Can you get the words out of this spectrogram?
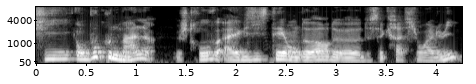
qui ont beaucoup de mal, je trouve, à exister en dehors de, de ses créations à lui,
